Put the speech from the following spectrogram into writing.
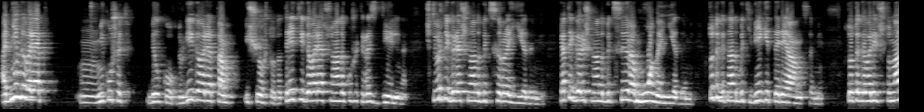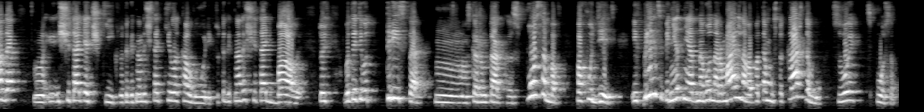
Одни говорят не кушать белков, другие говорят там еще что-то, третьи говорят, что надо кушать раздельно, четвертые говорят, что надо быть сыроедами, пятые говорят, что надо быть сыромоноедами, кто-то говорит, надо быть вегетарианцами, кто-то говорит, что надо считать очки, кто-то говорит, надо считать килокалорий, кто-то говорит, надо считать баллы. То есть вот эти вот 300, скажем так, способов похудеть, и в принципе нет ни одного нормального, потому что каждому свой способ.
